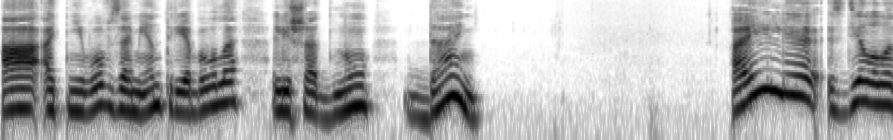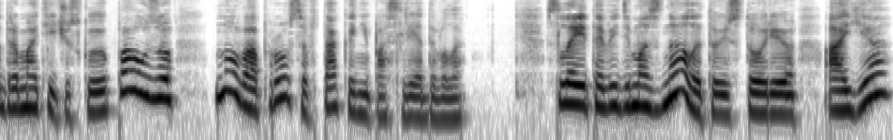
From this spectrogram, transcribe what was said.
а от него взамен требовала лишь одну дань. Аэлли сделала драматическую паузу, но вопросов так и не последовало. Слейта, видимо, знал эту историю, а я...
